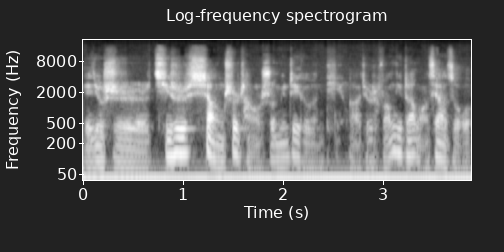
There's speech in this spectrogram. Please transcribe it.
也就是其实向市场说明这个问题啊，就是房地产往下走，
